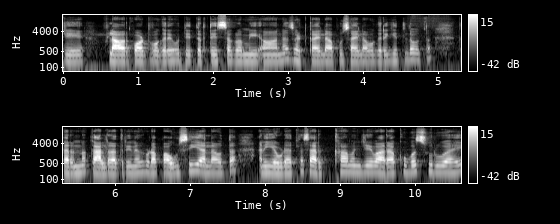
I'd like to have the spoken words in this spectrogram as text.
जे फ्लावर पॉट वगैरे होते तर ते सगळं मी ना झटकायला पुसायला वगैरे घेतलं होतं. कारण ना काल रात्रीनं थोडा पाऊसही आला होता आणि एवढ्यात ना सारखा म्हणजे वारा खूपच सुरू आहे.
